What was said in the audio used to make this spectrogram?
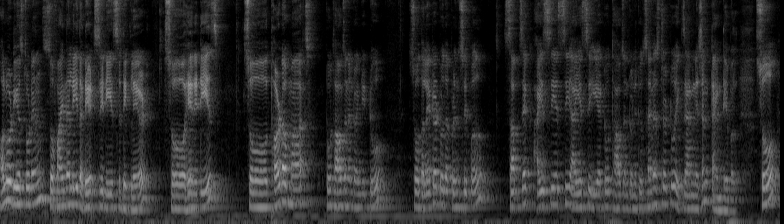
Hello dear students, so finally the date sheet is declared. So here it is. So 3rd of March 2022. So the letter to the principal, subject ICSE ISC year 2022 semester 2 examination timetable. So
